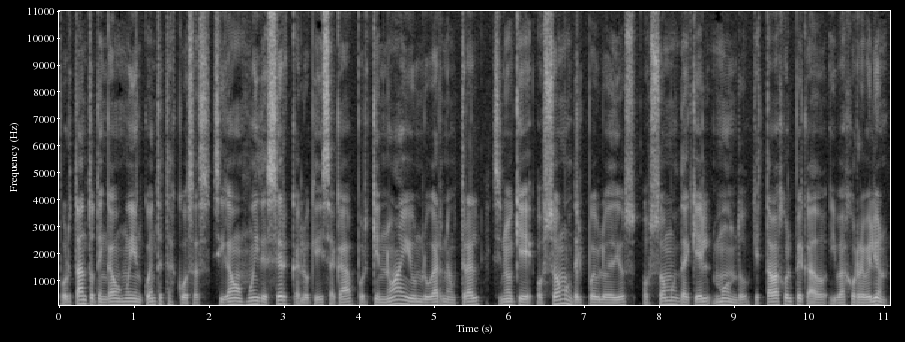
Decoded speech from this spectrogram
Por tanto, tengamos muy en cuenta estas cosas, sigamos muy de cerca lo que dice acá, porque no hay un lugar neutral, sino que o somos del pueblo de Dios o somos de aquel mundo que está bajo el pecado y bajo rebelión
